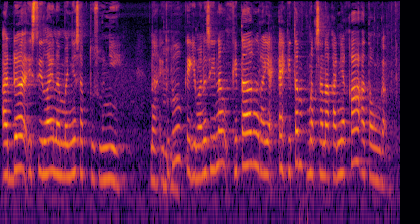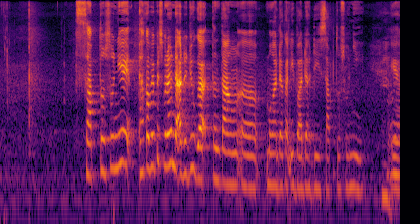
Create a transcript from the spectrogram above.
ada istilah yang namanya Sabtu Sunyi. Nah itu tuh kayak gimana sih Inang? Kita ngeraya eh kita melaksanakannya kah atau enggak? Sabtu Sunyi HKBP sebenarnya ndak ada juga tentang eh, mengadakan ibadah di Sabtu Sunyi. Ya.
